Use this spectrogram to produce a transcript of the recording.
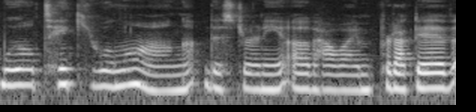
we'll take you along this journey of how I'm productive.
